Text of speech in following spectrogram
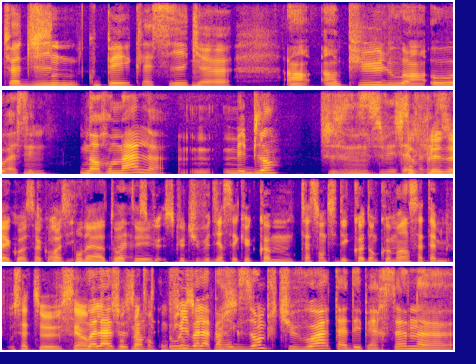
tu vois, jean coupé, classique, Mm. Un, un pull ou un haut assez Mm. normal, mais bien. Je, je vais Ça te plaisait, quoi. Ça correspondait à toi. Ouais. tes- Ce que, ce que tu veux dire, c'est que comme tu as senti des codes en commun, ça t'a mis, ça te, c'est un voilà, pour te mettre en confiance. Oui, voilà, en par exemple, tu vois, tu as des personnes, euh,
